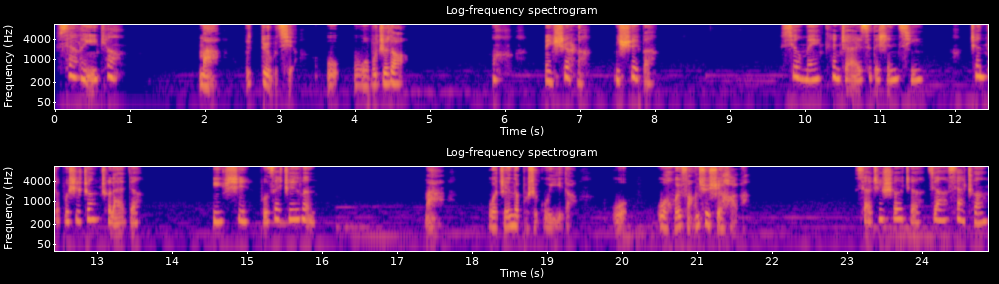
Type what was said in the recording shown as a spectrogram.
吓了一跳。妈，对不起，我我不知道。哦，没事了，你睡吧。秀梅看着儿子的神情，真的不是装出来的，于是不再追问。妈，我真的不是故意的，我我回房去睡好了。小智说着就要下床。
